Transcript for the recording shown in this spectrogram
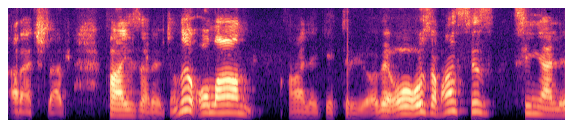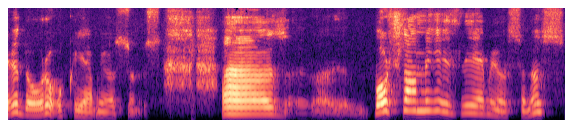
araçlar faiz aracını olağan hale getiriyor ve o o zaman siz sinyalleri doğru okuyamıyorsunuz. E, borçlanmayı izleyemiyorsunuz.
